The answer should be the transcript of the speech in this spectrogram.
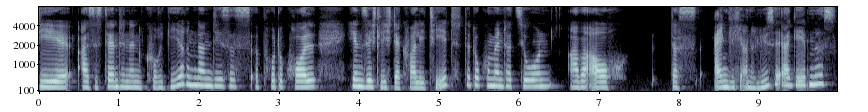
Die Assistentinnen korrigieren dann dieses äh, Protokoll hinsichtlich der Qualität der Dokumentation, aber auch das eigentliche Analyseergebnis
